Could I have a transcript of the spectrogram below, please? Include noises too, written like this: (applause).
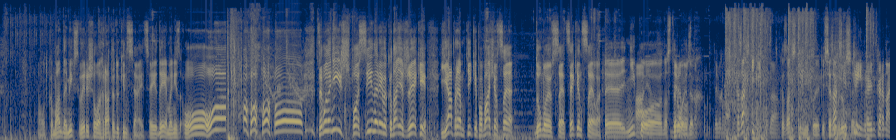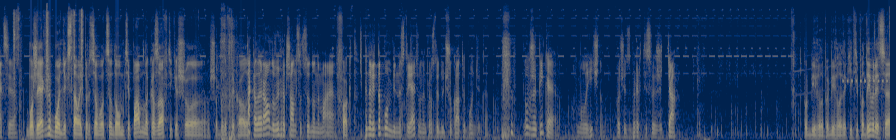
А от команда Мікс вирішила грати до кінця. І ця ідея мені з. О, о, хо-хо-хо! Це буде ніж по сінері виконання Джекі. Я прям тільки побачив це. Думаю, все, це кінцеве. Е, Ніко А, ні, на стероїдах. 90. 90. Казахський Ніко, да. Казахський Ніко, якийсь я Казахський скрім, реінкарнація. Боже, як же Бондік ставить при цьому цим двом типам, наказав тільки, що щоб не втикали. Так, але раунду виграти шансу все одно немає. Факт. Типи навіть на бомбі не стоять, вони просто йдуть шукати Бондіка. (laughs) ну вже пікає, тому логічно. Хочуть зберегти своє життя. Побігли, побігли. Такі, типу, дивляться.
